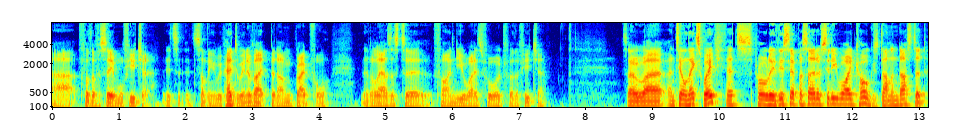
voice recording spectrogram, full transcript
uh, for the foreseeable future. It's, it's something we've had to innovate, but I'm grateful that allows us to find new ways forward for the future. So uh, until next week, that's probably this episode of Citywide Cogs done and dusted.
